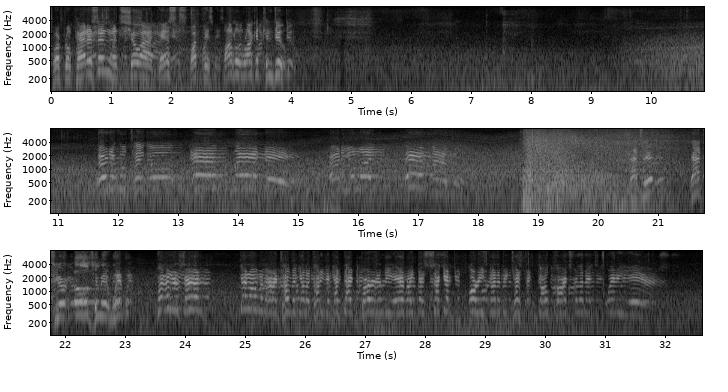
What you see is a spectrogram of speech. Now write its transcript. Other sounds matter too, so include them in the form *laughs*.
Corporal Patterson, let's show our guests what this bottle rocket can do. Vertical takeoff and landing! How do you like them, Malcolm? That's it? That's your ultimate weapon? Patterson! Get over there and tell McGillicuddy to get that bird in the air right this second, or he's gonna be testing go-karts for the next 20 years!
